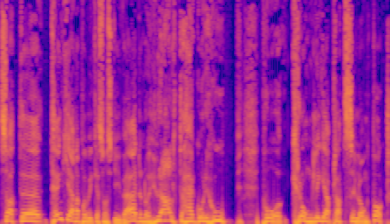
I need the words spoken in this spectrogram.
Så att eh, tänk gärna på vilka som styr världen och hur allt det här går ihop på krångliga platser långt bort.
